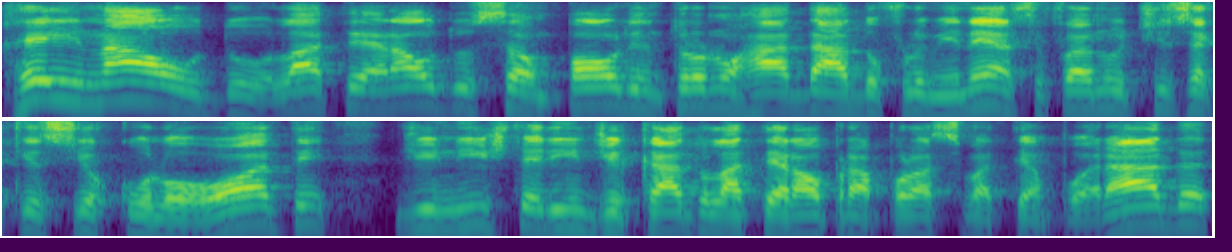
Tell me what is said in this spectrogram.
Reinaldo, lateral do São Paulo, entrou no radar do Fluminense. Foi a notícia que circulou ontem. Diniz teria indicado lateral para a próxima temporada.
